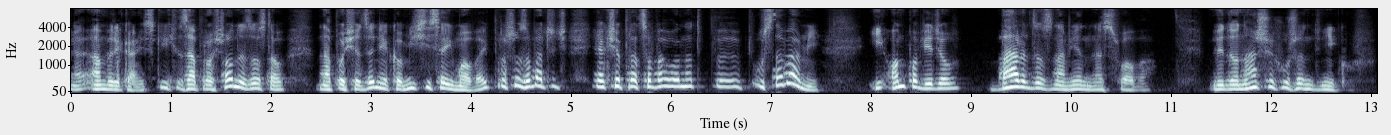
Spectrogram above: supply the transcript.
e, amerykańskich. Zaproszony został na posiedzenie komisji sejmowej. Proszę zobaczyć, jak się pracowało nad e, ustawami. I on powiedział bardzo znamienne słowa. My do naszych urzędników,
